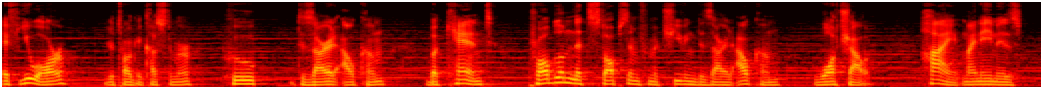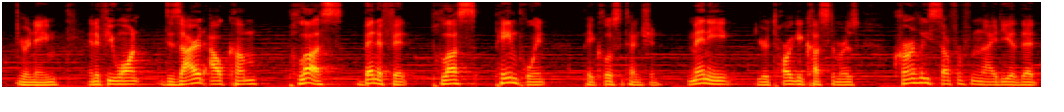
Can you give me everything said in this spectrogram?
If you are your target customer who desired outcome but can't, problem that stops them from achieving desired outcome, watch out. Hi, my name is your name. And if you want desired outcome plus benefit plus pain point, pay close attention. Many, your target customers, currently suffer from the idea that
